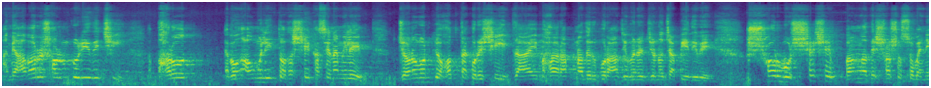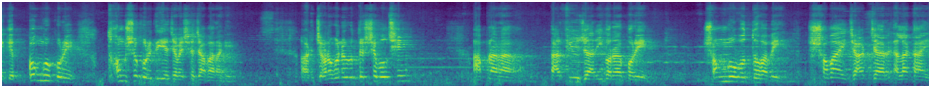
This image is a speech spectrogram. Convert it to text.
আমি আবারও স্মরণ করিয়ে দিচ্ছি, ভারত এবং আওয়ামী লীগ তথা শেখ হাসিনা মিলে জনগণকে হত্যা করে সেই দায় ভার আপনাদের উপর আজীবনের জন্য চাপিয়ে দিবে। সর্বশেষে বাংলাদেশ সশস্ত্র বাহিনীকে পঙ্গু করে ধ্বংস করে দিয়ে যাবে সে যাবার আগে। আর জনগণের উদ্দেশ্যে বলছি, আপনারা কারফিউ জারি করার পরে সংঘবদ্ধভাবে সবাই যার যার এলাকায়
